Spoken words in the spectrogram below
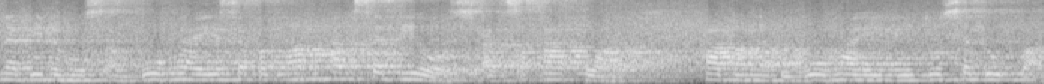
na binuhos ang buhay sa pagmamahal sa Diyos at sa kapwa habang nabubuhay dito sa lupa.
